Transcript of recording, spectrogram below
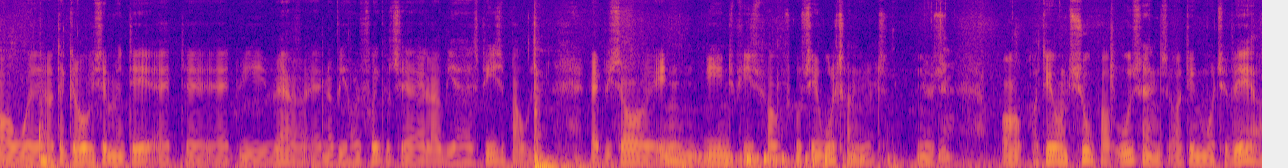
og, øh, og der gjorde vi simpelthen det, at, øh, at vi, hver, når vi holdt frikvarter, eller vi havde spisepause, at vi så inden, lige inden spisepause skulle se ultranyt. Nyt. Ja. Og, og det er jo en super udsendelse, og det motiverer.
